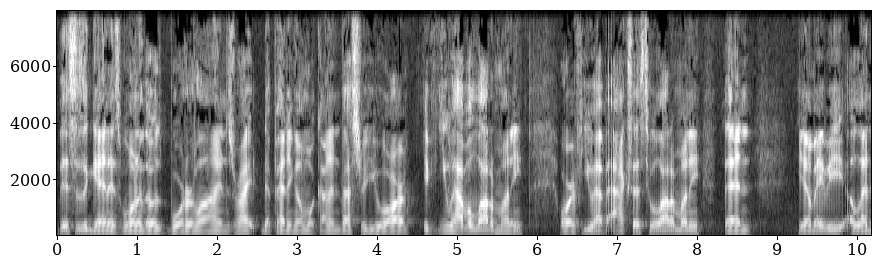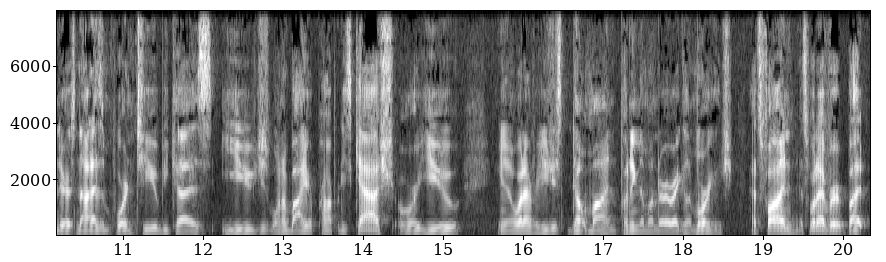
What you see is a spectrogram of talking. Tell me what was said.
this is again is one of those borderlines right depending on what kind of investor you are if you have a lot of money or if you have access to a lot of money then you know, maybe a lender is not as important to you because you just want to buy your properties cash or you, you know, whatever. You just don't mind putting them under a regular mortgage. That's fine. That's whatever. But,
